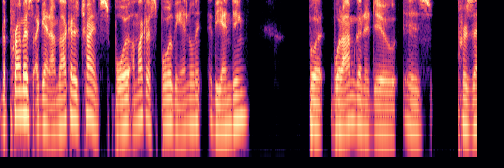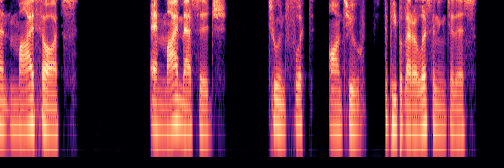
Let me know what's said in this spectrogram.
the premise again, I'm not gonna try and spoil. I'm not gonna spoil the end the ending but what I'm going to do is present my thoughts and my message to inflict onto the people that are listening to this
